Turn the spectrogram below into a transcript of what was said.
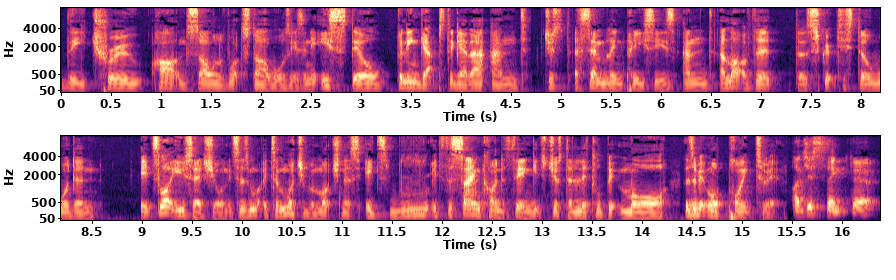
the true heart and soul of what Star Wars is, and it is still filling gaps together and just assembling pieces. And a lot of the the script is still wooden. It's like you said, Sean. It's as it's a much of a muchness. It's it's the same kind of thing. It's just a little bit more. There's a bit more point to it. I just think that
